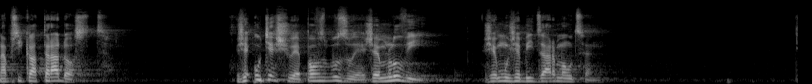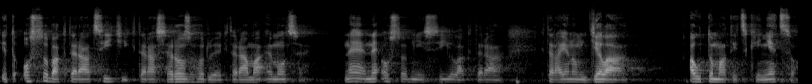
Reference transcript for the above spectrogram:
například radost, že utěšuje, povzbuzuje, že mluví, že může být zarmoucen. Je to osoba, která cítí, která se rozhoduje, která má emoce. Ne neosobní síla, která, která jenom dělá automaticky něco.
